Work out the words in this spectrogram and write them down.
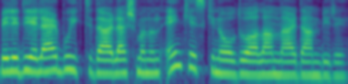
belediyeler bu iktidarlaşmanın en keskin olduğu alanlardan biri.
